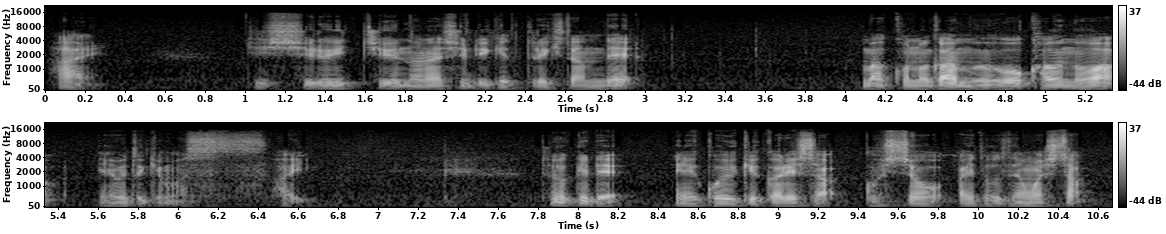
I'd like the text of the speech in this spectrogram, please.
はい。10種類中7種類ゲットできたんでまあこのガムを買うのはやめときます。はい。というわけで、えー、こういう結果でした。ご視聴ありがとうございました。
